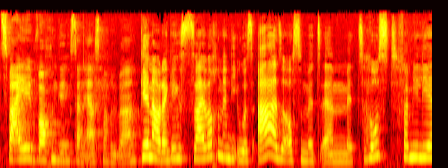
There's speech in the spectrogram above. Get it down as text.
zwei Wochen ging es dann erstmal rüber. Genau, dann ging es zwei Wochen in die USA, also auch so mit, ähm, mit Host-Familie,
